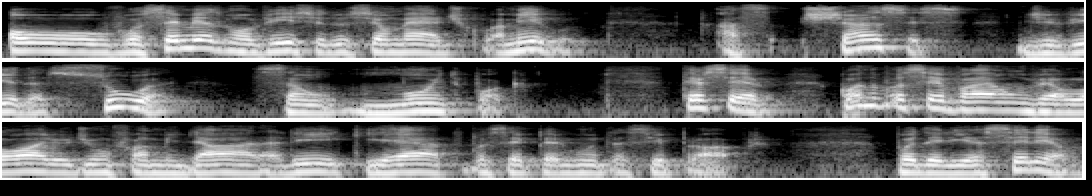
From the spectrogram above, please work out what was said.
ou você mesmo ouvisse do seu médico, amigo, as chances de vida sua são muito poucas. Terceiro, quando você vai a um velório de um familiar ali, quieto, você pergunta a si próprio: poderia ser eu,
